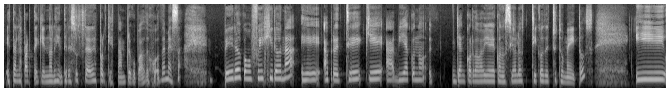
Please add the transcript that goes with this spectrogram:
esta es la parte que no les interesa a ustedes porque están preocupados de juegos de mesa. Pero como fui a Girona, eh, aproveché que había ya en Córdoba había conocido a los chicos de Two Tomatoes y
